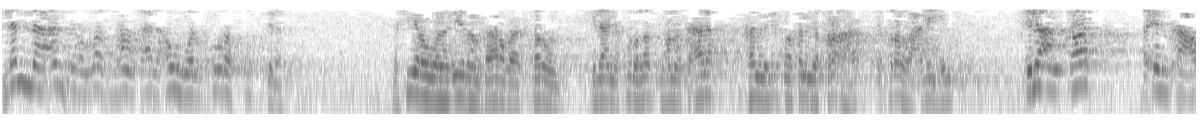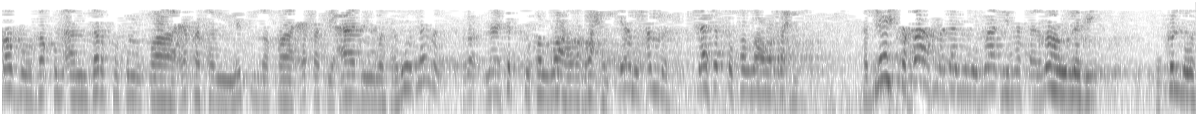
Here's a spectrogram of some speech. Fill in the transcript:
لما أنزل الله سبحانه وتعالى أول سورة فصلت. بشيرا ونذيرا فأرضى أكثرهم إلى أن يقول الله سبحانه وتعالى كان النبي صلى الله عليه وسلم يقرأها يقرأها عليهم. إلى أن قال فإن أعرضوا فقل أنذرتكم صاعقة مثل صاعقة عاد وثمود. لا شكك الله والرحم يا محمد لا شكك الله والرحم طيب ليش تخاف ما دام ما في مسألة؟ ما هو النبي؟ وكله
